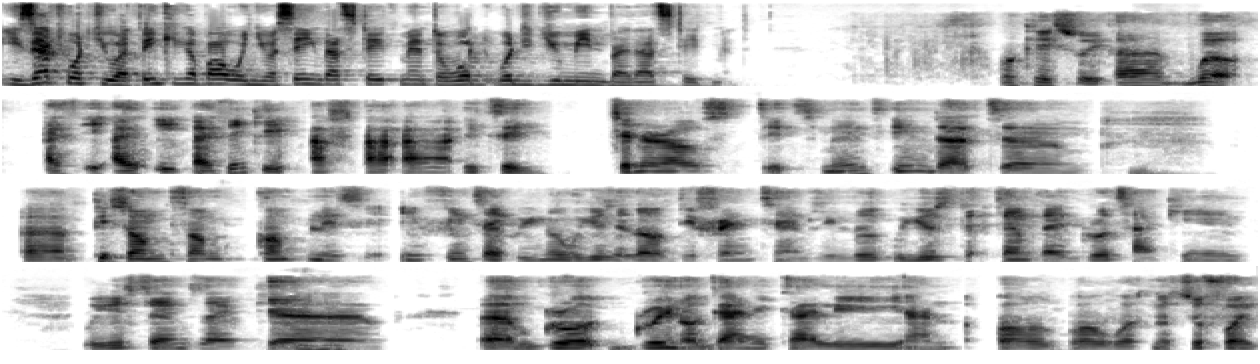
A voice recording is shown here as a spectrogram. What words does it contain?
is that what you were thinking about when you were saying that statement, or what, what did you mean by that statement? Okay, so um, well, I th- I I I think it, uh, uh, it's a general statement in that um, uh, some some companies in fintech, we know we use a lot of different terms. We look, we use terms like growth hacking, we use terms like hmm uh, um, grow, growing organically and all all whatnot. So for a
